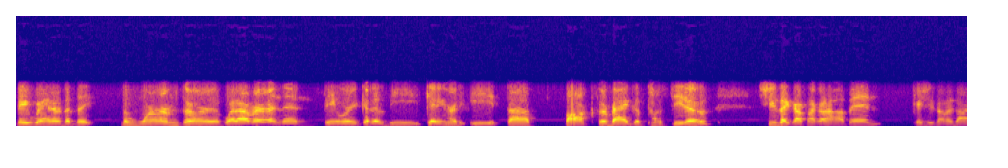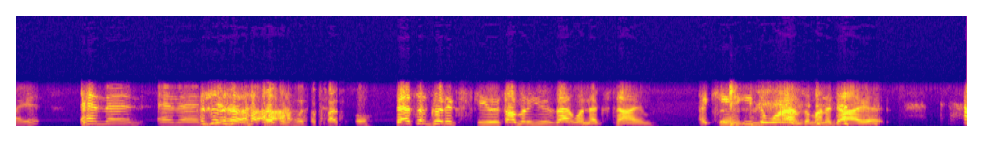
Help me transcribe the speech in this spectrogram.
they ran out of the the worms or whatever, and then they were gonna be getting her to eat the box or bag of Tostitos. She was like, "That's not gonna happen because she's on a diet." And then and then Kara was struggling with the puzzle. That's a good excuse. I'm going to use that one next time. I can't eat the worms. I'm on a diet.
